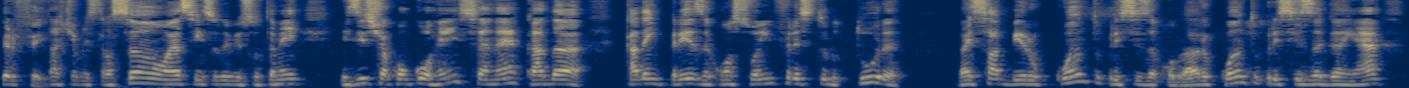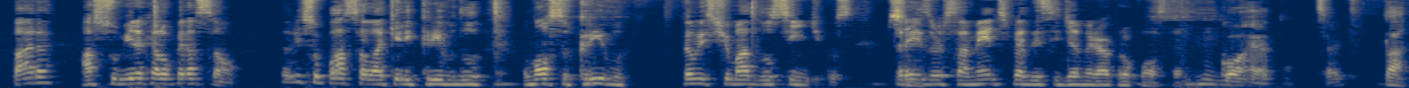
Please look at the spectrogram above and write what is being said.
perfeito. Taxa de administração, é assim, seu Davidson, também existe a concorrência, né? Cada, cada empresa com a sua infraestrutura vai saber o quanto precisa cobrar, o quanto precisa ganhar para assumir aquela operação. Então isso passa lá aquele crivo do o nosso crivo tão estimado dos síndicos. Sim. Três orçamentos para decidir a melhor proposta. Correto. Certo? Tá.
